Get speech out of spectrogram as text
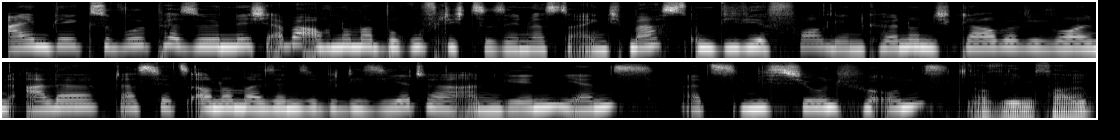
Einblick, sowohl persönlich, aber auch nochmal beruflich zu sehen, was du eigentlich machst und wie wir vorgehen können. Und ich glaube, wir wollen alle das jetzt auch nochmal sensibilisierter angehen, Jens, als Mission für uns. Auf jeden Fall.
